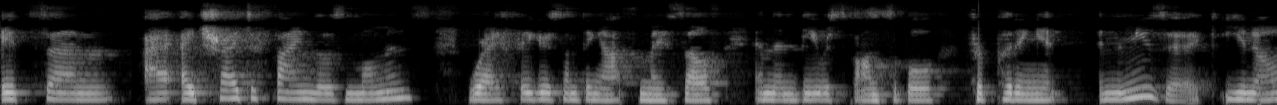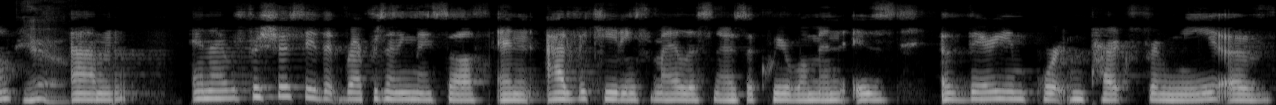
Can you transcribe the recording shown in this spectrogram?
It's, um, I, I try to find those moments where I figure something out for myself and then be responsible for putting it in the music, you know? yeah Um, and I would for sure say that representing myself and advocating for my listener as a queer woman is a very important part for me of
